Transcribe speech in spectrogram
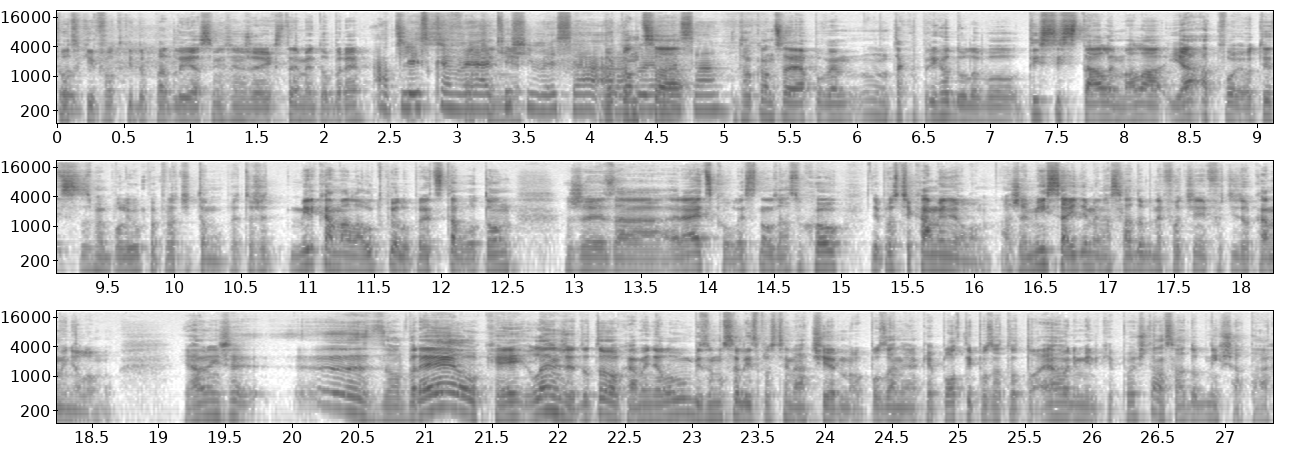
Fotky, fotky dopadli, ja si myslím, že extrémne dobre. A tlieskame a tešíme sa a dokonca, sa. Dokonca ja poviem mm, takú príhodu, lebo ty si stále mala, ja a tvoj otec sme boli úplne proti tomu, pretože Mirka mala utkvelú predstavu o tom, že za rajeckou lesnou zasuchou je proste kameňolom a že my sa ideme na svadobné fotenie fotiť do kameňolomu. Ja hovorím, že E, dobre, OK, lenže do toho kameňolomu by sme museli ísť proste na čierno, poza nejaké ploty, poza toto. A ja hovorím Mirke, poďš tam v svadobných šatách,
